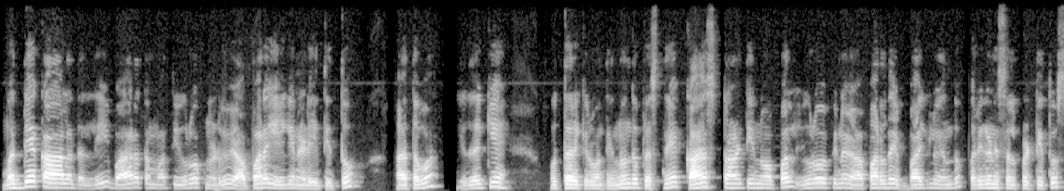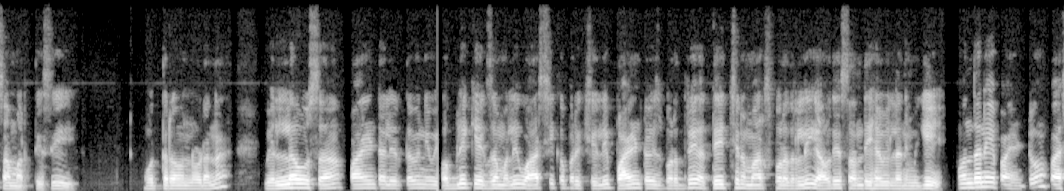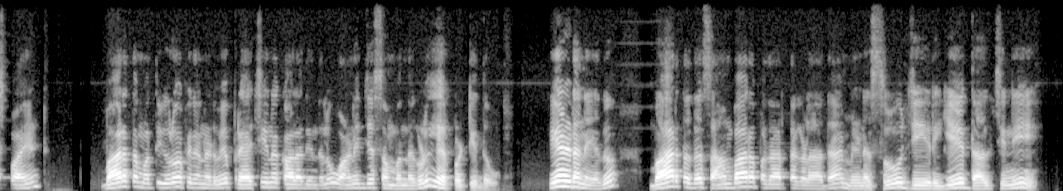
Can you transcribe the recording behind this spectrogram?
ಮಧ್ಯಕಾಲದಲ್ಲಿ ಭಾರತ ಮತ್ತು ಯುರೋಪ್ ನಡುವೆ ವ್ಯಾಪಾರ ಹೇಗೆ ನಡೆಯುತ್ತಿತ್ತು ಅಥವಾ ಇದಕ್ಕೆ ಉತ್ತರಕ್ಕಿರುವಂಥ ಇನ್ನೊಂದು ಪ್ರಶ್ನೆ, ಕಾನ್ಸ್ಟಾಂಟಿನೋಪಲ್ ಯುರೋಪಿನ ವ್ಯಾಪಾರದ ಹೆಬ್ಬಾಗಿಲು ಎಂದು ಪರಿಗಣಿಸಲ್ಪಟ್ಟಿತ್ತು ಸಮರ್ಥಿಸಿ. ಉತ್ತರವನ್ನು ನೋಡೋಣ. ಇವೆಲ್ಲವೂ ಸಹ ಪಾಯಿಂಟ್ ಅಲ್ಲಿ ಇರ್ತವೆ. ನೀವು ಪಬ್ಲಿಕ್ ಎಕ್ಸಾಮ್ ಅಲ್ಲಿ ವಾರ್ಷಿಕ ಪರೀಕ್ಷೆಯಲ್ಲಿ ಪಾಯಿಂಟ್ ವೈಸ್ ಬರೆದ್ರೆ ಅತಿ ಹೆಚ್ಚಿನ ಮಾರ್ಕ್ಸ್ ಬರೋದ್ರಲ್ಲಿ ಯಾವುದೇ ಸಂದೇಹವಿಲ್ಲ ನಿಮಗೆ. ಒಂದನೇ ಪಾಯಿಂಟು ಫಸ್ಟ್ ಪಾಯಿಂಟ್ ಭಾರತ ಮತ್ತು ಯುರೋಪಿನ ನಡುವೆ ಪ್ರಾಚೀನ ಕಾಲದಿಂದಲೂ ವಾಣಿಜ್ಯ ಸಂಬಂಧಗಳು ಏರ್ಪಟ್ಟಿದ್ದವು. ಎರಡನೆಯದು, ಭಾರತದ ಸಾಂಬಾರ ಪದಾರ್ಥಗಳಾದ ಮೆಣಸು, ಜೀರಿಗೆ, ದಾಲ್ಚಿನ್ನಿ,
